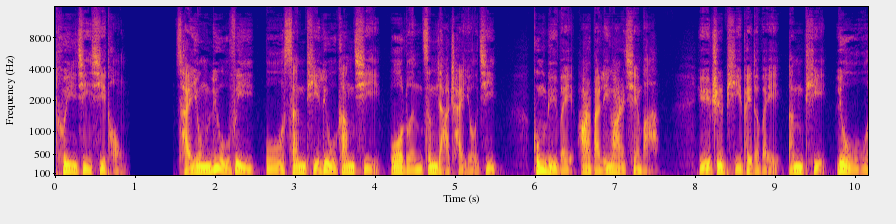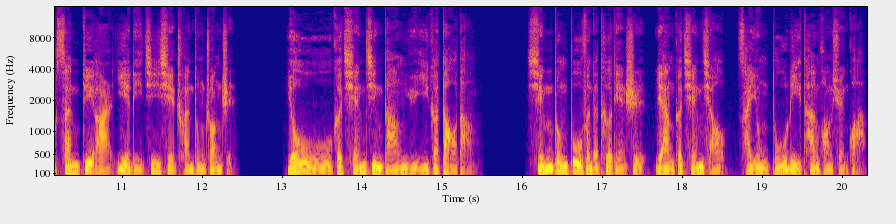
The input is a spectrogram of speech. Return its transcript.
推进系统采用六 V 五三 T 六缸气涡轮增压柴油机，功率为二百零二千瓦，与之匹配的为 MT 六五三 DR 液力机械传动装置，有五个前进档与一个倒档。行动部分的特点是两个前桥采用独立弹簧悬挂，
